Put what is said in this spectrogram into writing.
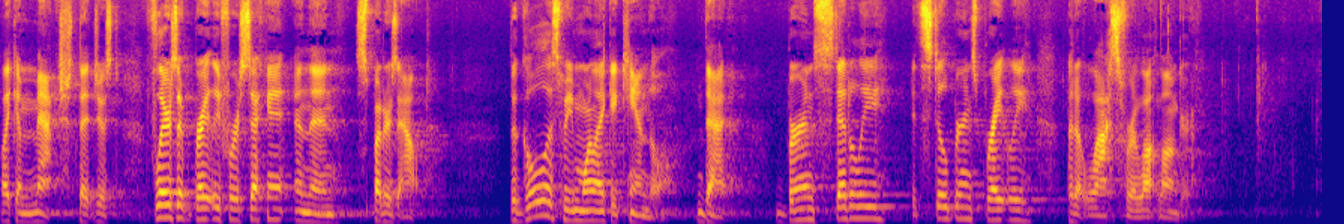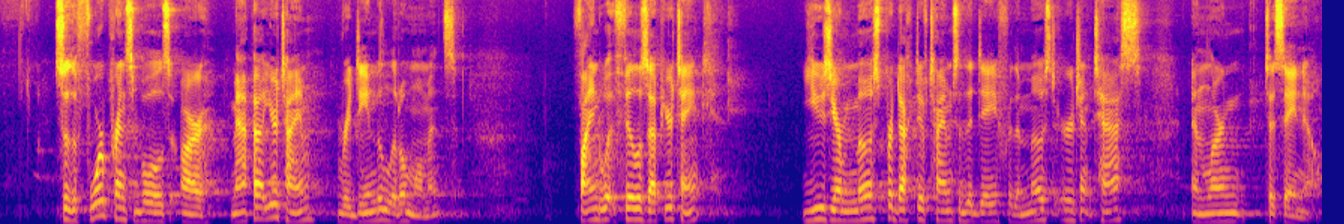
like a match that just flares up brightly for a second and then sputters out. The goal is to be more like a candle that burns steadily, it still burns brightly, but it lasts for a lot longer. So the four principles are map out your time, redeem the little moments, find what fills up your tank, use your most productive times of the day for the most urgent tasks, and learn to say no.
